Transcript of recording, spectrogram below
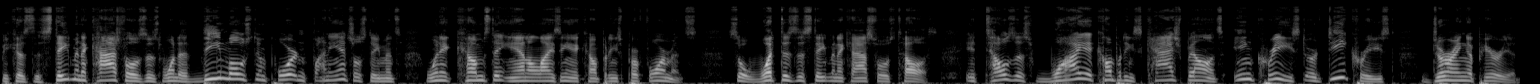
because the statement of cash flows is one of the most important financial statements when it comes to analyzing a company's performance. So, what does the statement of cash flows tell us? It tells us why a company's cash balance increased or decreased during a period.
